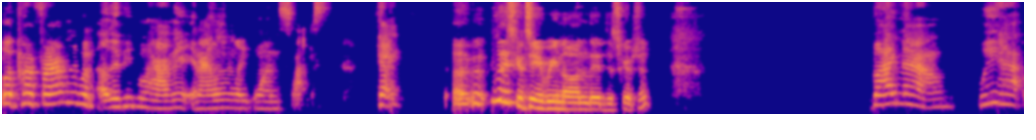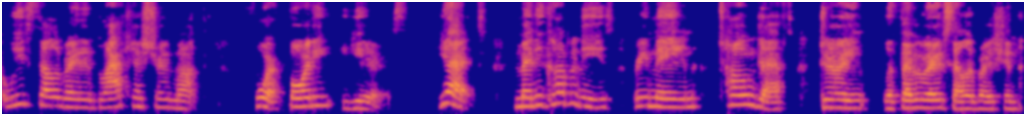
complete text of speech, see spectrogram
but preferably when other people have it and I only like one slice. Okay. Uh, please continue reading on the description. By now, we have we've celebrated Black History Month for 40 years. Yet, many companies remain tone deaf during the February celebration,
